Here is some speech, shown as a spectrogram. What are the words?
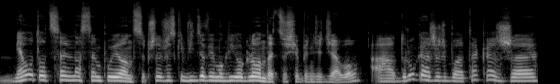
Miało to cel następujący. Przede wszystkim widzowie mogli oglądać, co się będzie działo, a druga rzecz była taka, że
